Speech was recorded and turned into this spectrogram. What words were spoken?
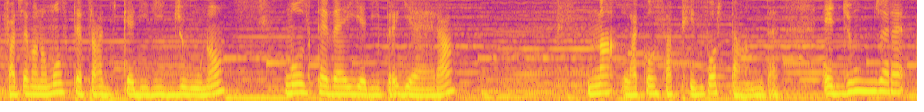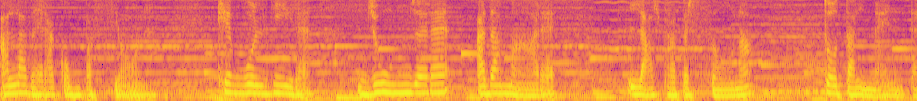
facevano molte pratiche di digiuno, molte veglie di preghiera, ma la cosa più importante è giungere alla vera compassione, che vuol dire giungere ad amare l'altra persona totalmente,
